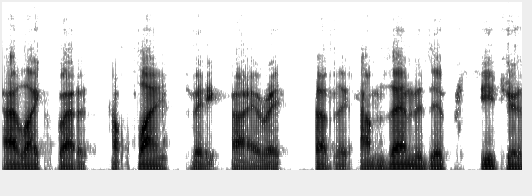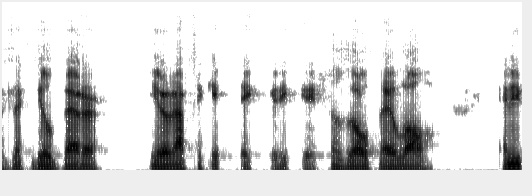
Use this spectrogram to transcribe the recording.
I like about it, compliance is very high, right? Something comes in with the procedures that feel better. You don't have to keep taking medications all day long. And you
